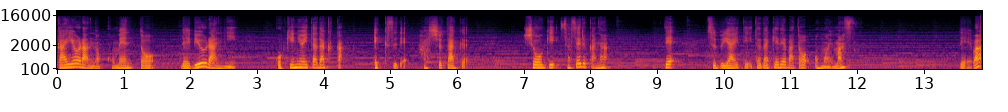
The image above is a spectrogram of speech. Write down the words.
概要欄のコメント、レビュー欄にご記入いただくか、X でハッシュタグ、将棋させるかなでつぶやいていただければと思います。では、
